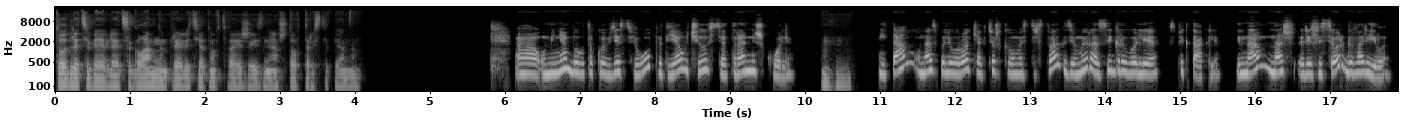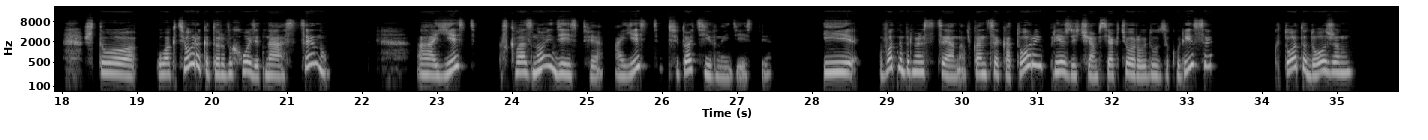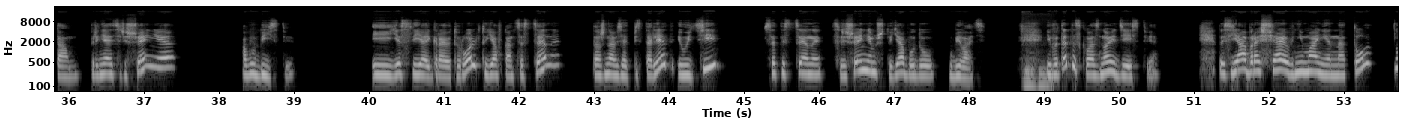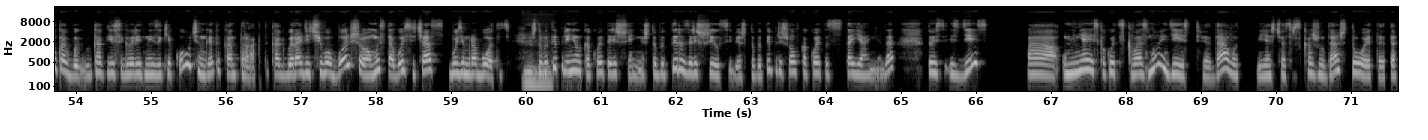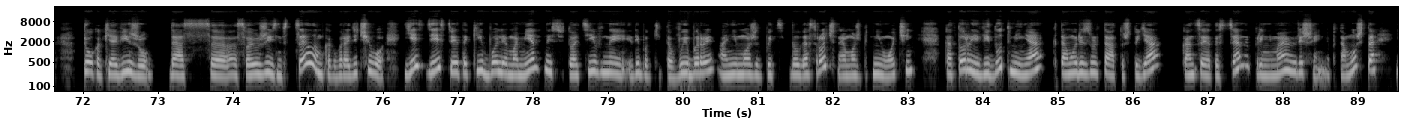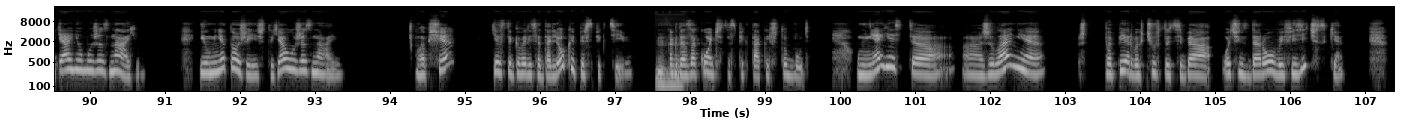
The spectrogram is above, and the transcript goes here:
что для тебя является главным приоритетом в твоей жизни, а что второстепенным? А, у меня был такой в детстве опыт. Я училась в театральной школе. И там у нас были уроки актерского мастерства, где мы разыгрывали спектакли. И нам наш режиссер говорила, что у актера, который выходит на сцену, а, есть сквозное действие, а есть ситуативные действия. И вот, например, сцена, в конце которой, прежде чем все актеры уйдут за кулисы, кто-то должен там принять решение об убийстве. И если я играю эту роль, то я в конце сцены должна взять пистолет и уйти с этой сцены с решением, что я буду убивать. Mm-hmm. И вот это сквозное действие. То есть я обращаю внимание на то, ну, как бы, как если говорить на языке коучинга, это контракт. Как бы ради чего большего мы с тобой сейчас будем работать. Mm-hmm. Чтобы ты принял какое-то решение, чтобы ты разрешил себе, чтобы ты пришел в какое-то состояние, да. То есть здесь а, у меня есть какое-то сквозное действие, да, вот я сейчас расскажу, да, что это. Это то, как я вижу да, с, свою жизнь в целом, как бы ради чего. Есть действия такие более моментные, ситуативные, либо какие-то выборы, они, может быть, долгосрочные, а может быть, не очень, которые ведут меня к тому результату, что я в конце этой сцены принимаю решение, потому что я о нем уже знаю. И у меня тоже есть, что я уже знаю. Вообще, если говорить о далекой перспективе, угу. когда закончится спектакль, что будет, у меня есть а, а, желание, во-первых, чувствовать себя очень здоровой физически,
